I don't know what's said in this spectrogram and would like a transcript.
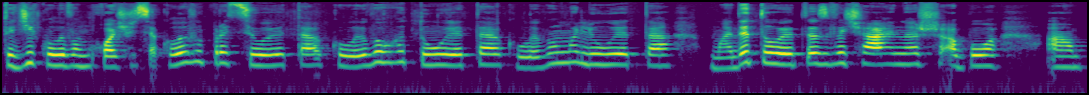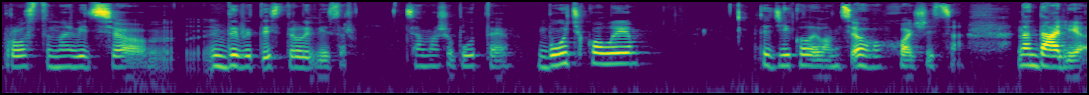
тоді, коли вам хочеться, коли ви працюєте, коли ви готуєте, коли ви малюєте, медитуєте, звичайно ж, або просто навіть дивитесь телевізор. Це може бути будь-коли, тоді, коли вам цього хочеться. Надалі.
